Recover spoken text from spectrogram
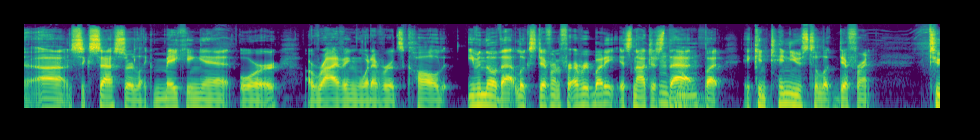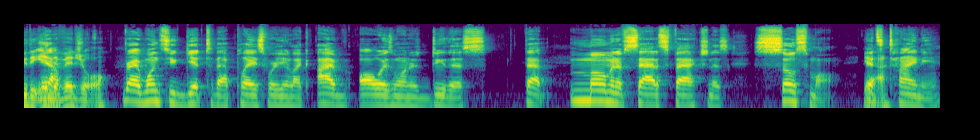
uh, success or like making it or arriving, whatever it's called. Even though that looks different for everybody, it's not just that, but it continues to look different to the individual. Right. Once you get to that place where you're like, I've always wanted to do this, that moment of satisfaction is so small. Yeah. It's tiny.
